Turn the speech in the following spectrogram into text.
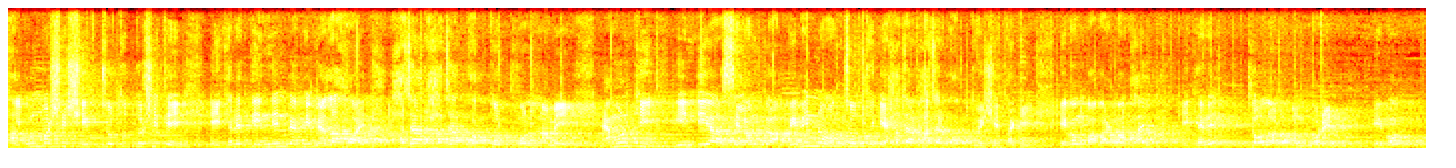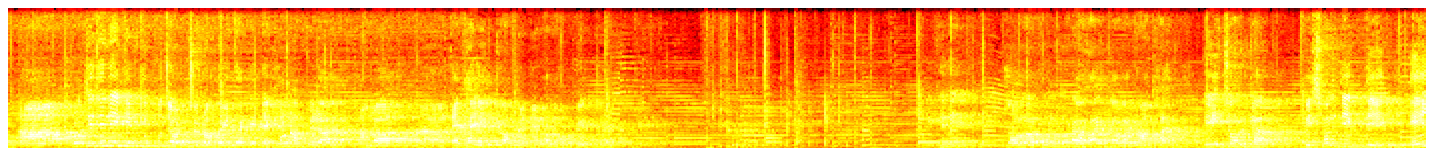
ফাল্গুন মাসের শিব চতুর্দশীতে এখানে তিন দিন ব্যাপী মেলা হয়, হাজার হাজার ভক্তর ঢল নামে। এমনকি ইন্ডিয়া, শ্রীলঙ্কা, বিভিন্ন অঞ্চল থেকে হাজার হাজার ভক্ত এসে থাকে এবং বাবার মাথায় এখানে জল অর্পণ করেন এবং প্রতিদিনই কিন্তু পূজা অর্চনা হয়ে থাকে। দেখুন আপনারা, আমরা দেখাই একটু আপনাদের ভালোভাবে। এখানে জল অর্পণ করা হয় বাবার মাথায়। এই জলটা পেছন দিক দিয়ে এই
